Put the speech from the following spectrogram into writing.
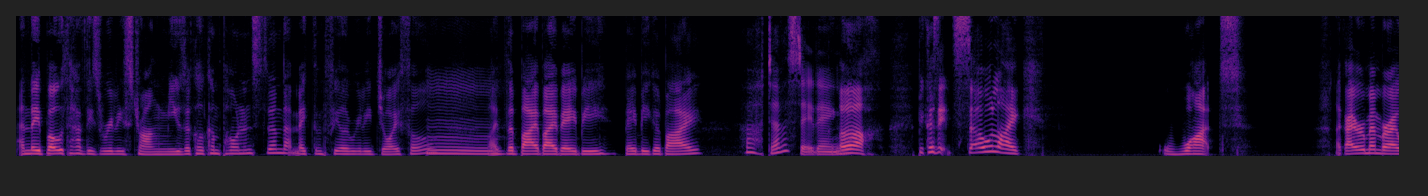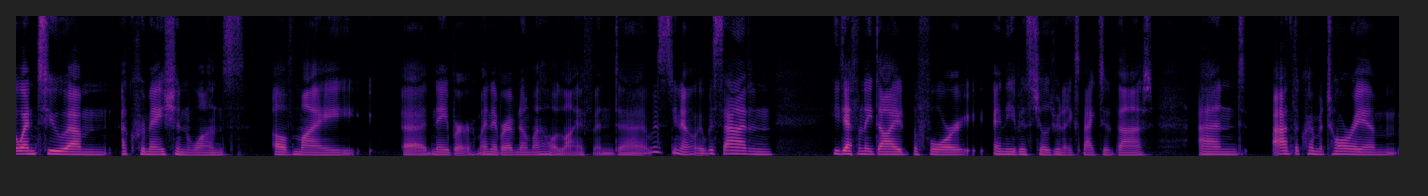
and they both have these really strong musical components to them that make them feel really joyful, mm. like the "Bye Bye Baby, Baby Goodbye." Oh, devastating. Ugh, because it's so like what, like I remember I went to um, a cremation once of my uh, neighbor, my neighbor I've known my whole life, and uh, it was you know it was sad, and he definitely died before any of his children expected that, and at the crematorium,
